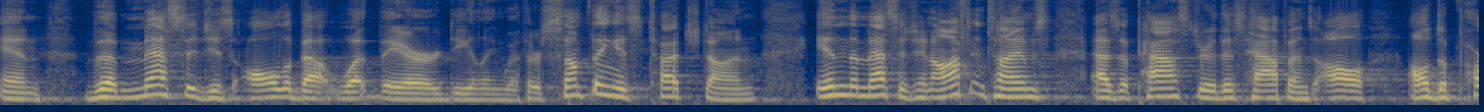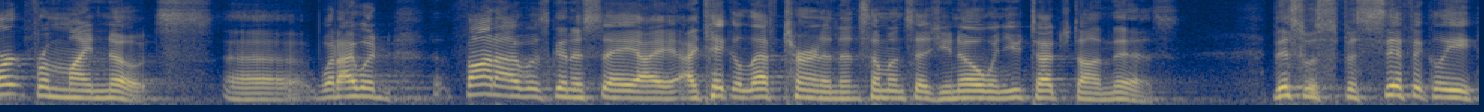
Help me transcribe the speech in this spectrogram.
and the message is all about what they are dealing with or something is touched on in the message. And oftentimes as a pastor this happens. I'll i'll depart from my notes. Uh, what i would thought i was going to say I, I take a left turn and then someone says you know when you touched on this this was specifically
